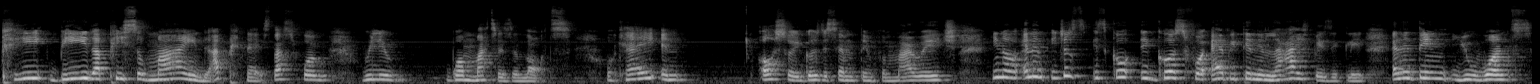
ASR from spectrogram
be be that peace of mind, happiness. That's what really what matters a lot. Okay, and also it goes the same thing for marriage you know and it just it's go it goes for everything in life basically anything you want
